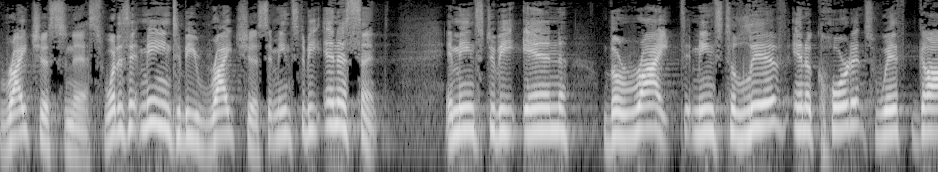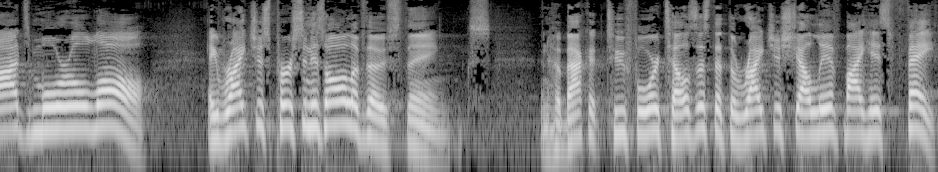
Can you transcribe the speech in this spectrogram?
righteousness. What does it mean to be righteous? It means to be innocent, it means to be in the right, it means to live in accordance with God's moral law. A righteous person is all of those things. And Habakkuk 2 4 tells us that the righteous shall live by his faith.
